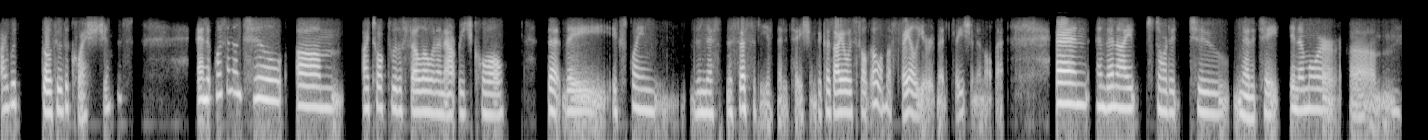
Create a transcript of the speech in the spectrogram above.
I would go through the questions. And it wasn't until um, I talked with a fellow in an outreach call that they explained the necessity of meditation because I always felt, oh, I'm a failure at meditation and all that. And and then I started to meditate in a more um,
